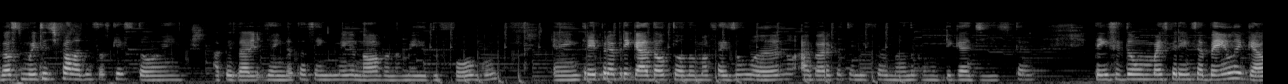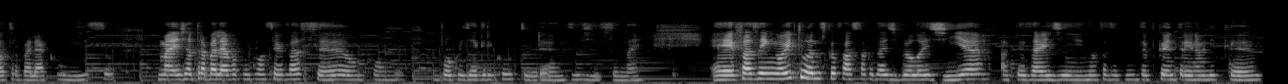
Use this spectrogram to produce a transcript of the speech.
gosto muito de falar dessas questões, apesar de ainda estar tá sendo meio nova no meio do fogo. É, entrei para a Brigada Autônoma faz um ano, agora que eu estou me formando como brigadista. Tem sido uma experiência bem legal trabalhar com isso, mas já trabalhava com conservação, com um pouco de agricultura antes disso, né? É, fazem oito anos que eu faço faculdade de biologia, apesar de não fazer tanto tempo que eu entrei na Unicamp.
